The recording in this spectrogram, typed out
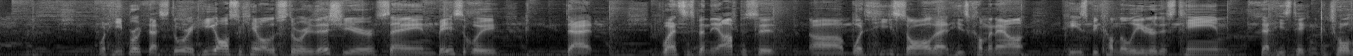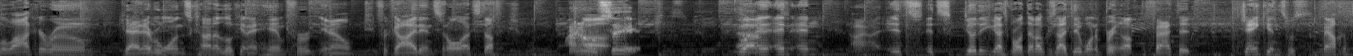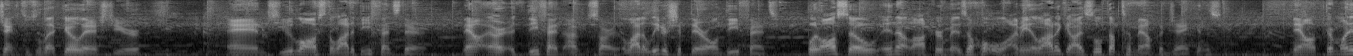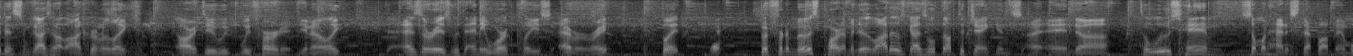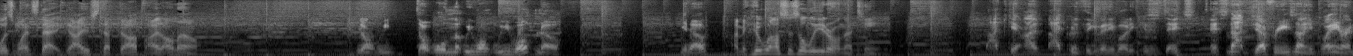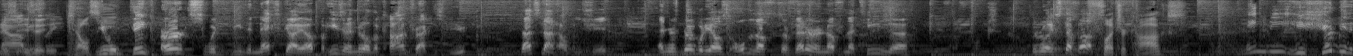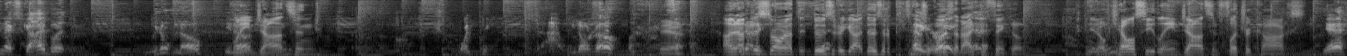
When he broke that story, he also came out with a story this year saying basically that Wentz has been the opposite. Uh, what he saw that he's coming out, he's become the leader of this team. That he's taking control of the locker room. That everyone's kind of looking at him for you know for guidance and all that stuff. I don't Uh, say it. Well, and and, and I, it's it's good that you guys brought that up because I did want to bring up the fact that Jenkins was Malcolm Jenkins was let go last year, and you lost a lot of defense there. Now, or uh, defense. I'm sorry, a lot of leadership there on defense, but also in that locker room as a whole. I mean, a lot of guys looked up to Malcolm Jenkins. Now, there might have been some guys in that locker room who were like, "All right, dude, we've we've heard it," you know, like as there is with any workplace ever, right? But Yeah. But for the most part, I mean, a lot of those guys looked up to Jenkins, uh, and uh, to lose him, someone had to step up. And was Wentz that guy who stepped up? I don't know. We don't we don't we'll, know- we won't we won't know. You know, I mean, who else is a leader on that team? I can't. I, I couldn't think of anybody. It's, it's it's not Jeffery. He's not even playing right now. Is, is obviously, it Kelce? you would think Ertz would be the next guy up, but he's in the middle of a contract dispute. That's not helping shit. And there's nobody else old enough or veteran enough in that team to to really step up. Fletcher Cox, Maybe he should be the next guy, but we don't know. You know, Lane Johnson. What we, ah, we don't know. Yeah, I mean, I'm know, just throwing out. The, those are the guys. Those are the potential you're guys right, that I yeah. could think of. You know, Kelce, Lane Johnson, Fletcher Cox. yeah.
